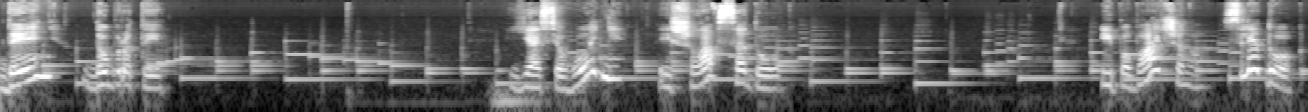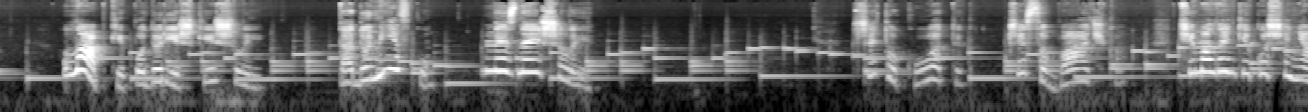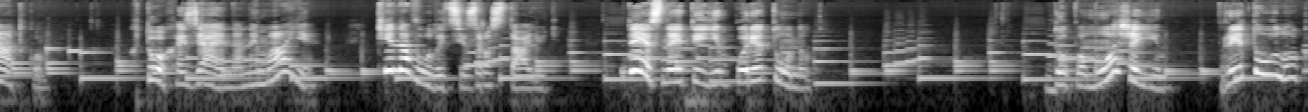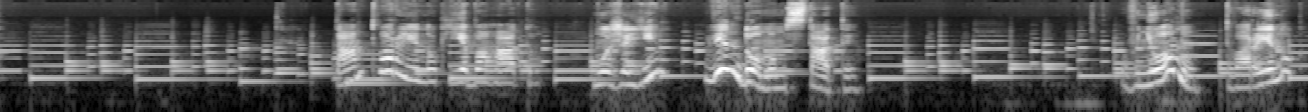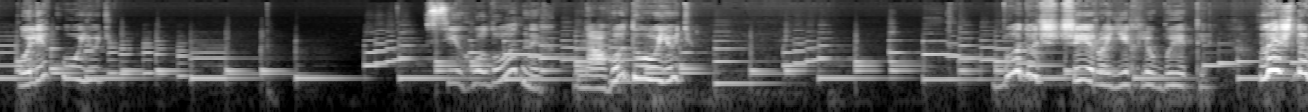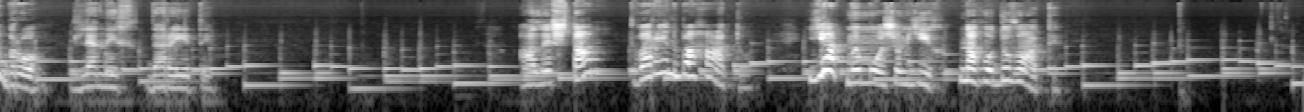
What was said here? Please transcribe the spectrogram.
День доброти. Я сьогодні йшла в садок і побачила слідок. Лапки по доріжки йшли, та домівку не знайшли. Чи то котик, чи собачка, чи маленьке кошенятко. Хто хазяїна не має, ті на вулиці зростають. Де знайти їм порятунок? Допоможе їм притулок. Там тваринок є багато. Може їм він домом стати. В ньому тваринок полікують. Всіх голодних нагодують. Будуть щиро їх любити, лиш добро для них дарити. Але ж там тварин багато. Як ми можемо їх нагодувати?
